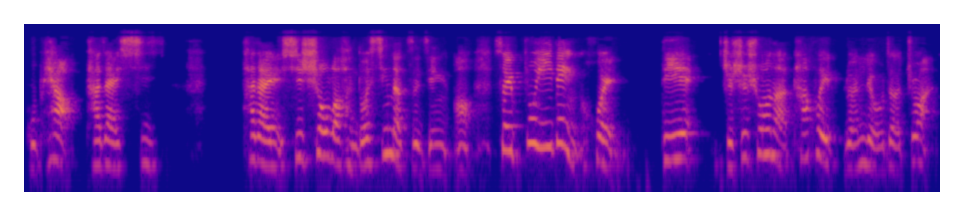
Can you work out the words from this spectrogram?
股票，它在吸，它在吸收了很多新的资金啊，所以不一定会。跌，只是说呢，它会轮流的转。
